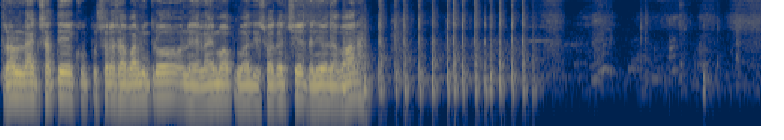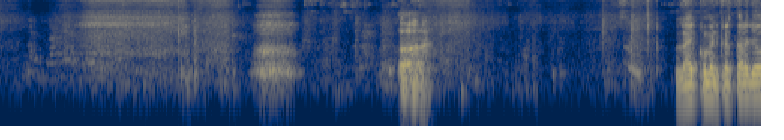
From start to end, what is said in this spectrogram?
ત્રણ લાખ સાથે ખૂબ ખૂબ સરસ આભાર મિત્રો અને લાઈવમાં આપનું હાર્દિક સ્વાગત છે. ધન્યવાદ, આભાર. લાઈક, કોમેન્ટ કરતા રહેજો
